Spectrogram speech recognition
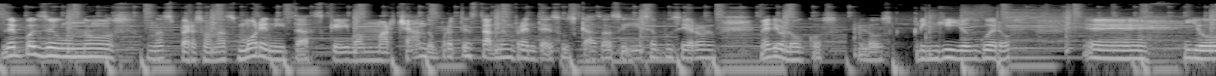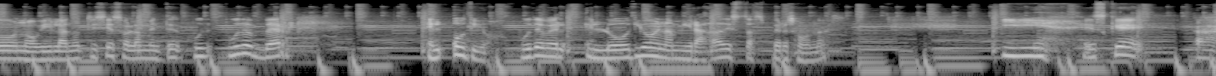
después de unos, unas personas morenitas que iban marchando, protestando enfrente de sus casas y se pusieron medio locos, los gringuillos güeros. Eh, yo no vi la noticia, solamente pude ver el odio. Pude ver el odio en la mirada de estas personas. Y es que ah,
